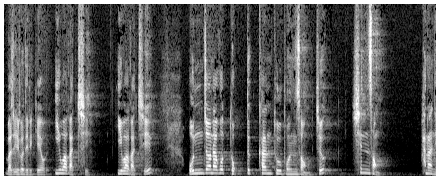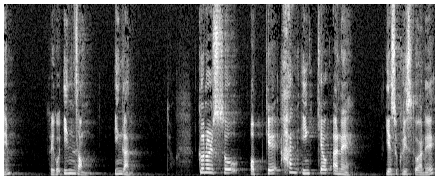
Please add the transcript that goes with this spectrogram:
마저 읽어드릴게요. 이와 같이 이와 같이 온전하고 독특한 두 본성 즉 신성 하나님 그리고 인성 인간 끊을 수 없게 한 인격 안에 예수 그리스도 안에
